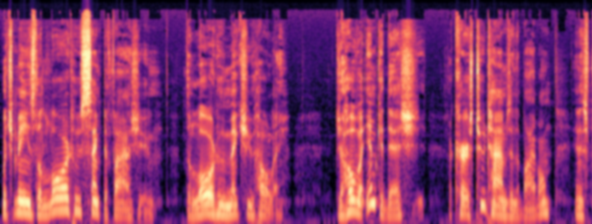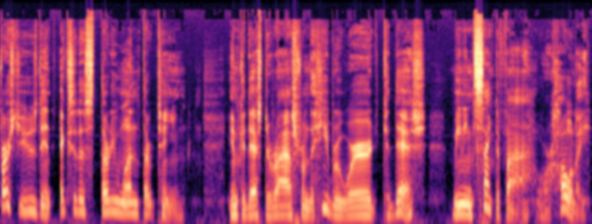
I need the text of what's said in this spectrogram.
which means the Lord who sanctifies you, the Lord who makes you holy. Jehovah Imkadesh occurs two times in the Bible and is first used in Exodus 31:13. Imkadesh derives from the Hebrew word kadesh, meaning sanctify or holy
